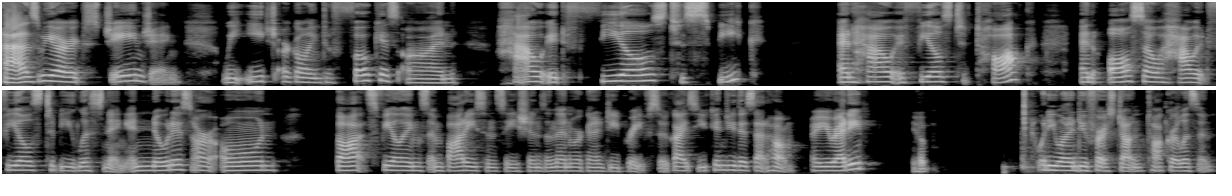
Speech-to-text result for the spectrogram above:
As we are exchanging, we each are going to focus on how it feels to speak and how it feels to talk, and also how it feels to be listening, and notice our own thoughts, feelings, and body sensations, and then we're gonna debrief. So, guys, you can do this at home. Are you ready? Yep. What do you wanna do first, John? Talk or listen?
